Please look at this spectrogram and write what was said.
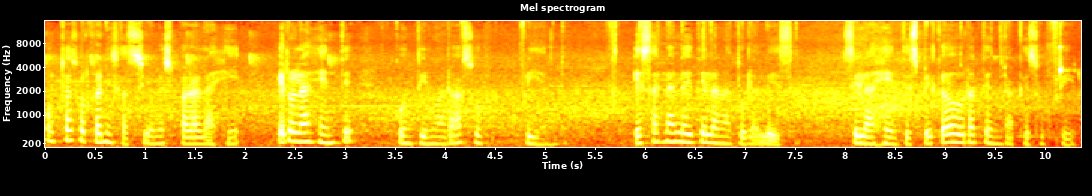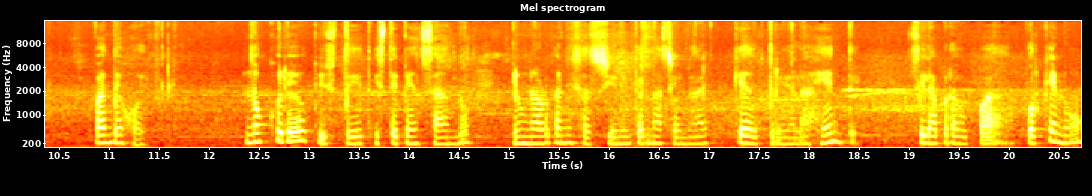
muchas organizaciones para la gente, pero la gente continuará sufriendo. Esa es la ley de la naturaleza. Si la gente es pecadora, tendrá que sufrir. Van de No creo que usted esté pensando en una organización internacional que adoctrine a la gente si la preocupada, ¿por qué no?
